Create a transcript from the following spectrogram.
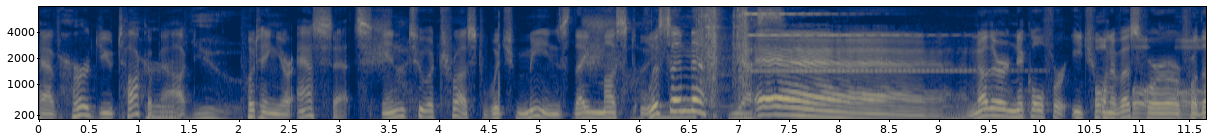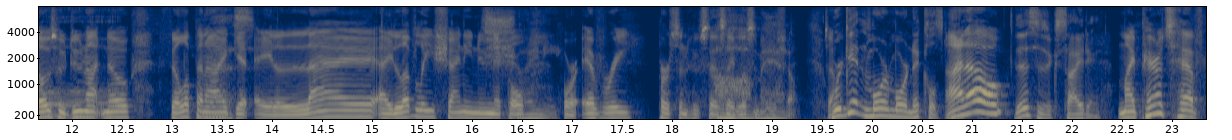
have heard you talk about you. putting your assets into a trust, which means they must listen. Yes. And another nickel for each one of us. Oh, for oh, for those who do not oh. know, Philip and I get a li- a lovely shiny new nickel Shiny. for every person who says they listen to the show. So- We're getting more and more nickels. Now. I know. This is exciting. My parents have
